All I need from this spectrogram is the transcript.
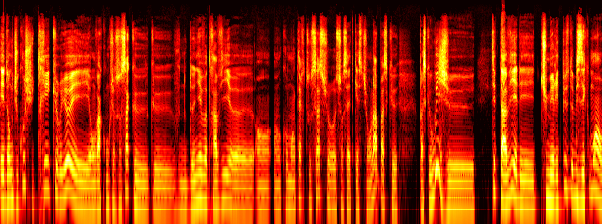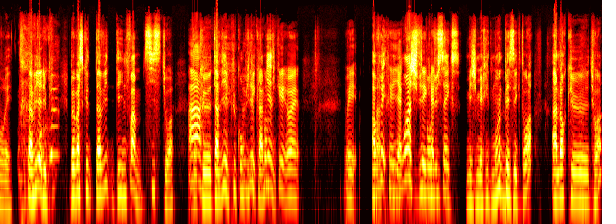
Et donc du coup, je suis très curieux et on va conclure sur ça que, que vous nous donniez votre avis euh, en, en commentaire tout ça sur, sur cette question-là parce que parce que oui, je tu ta vie elle est tu mérites plus de baiser que moi en vrai. Ta vie elle est plus ben, parce que ta vie t'es une femme, 6 tu vois. Ah Donc euh, ta vie est plus la vie compliquée est que la plus mienne. ouais. Oui. En Après, vrai, il y a moi je vis pour du sexe, mais je mérite moins de baiser que toi alors que tu vois,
